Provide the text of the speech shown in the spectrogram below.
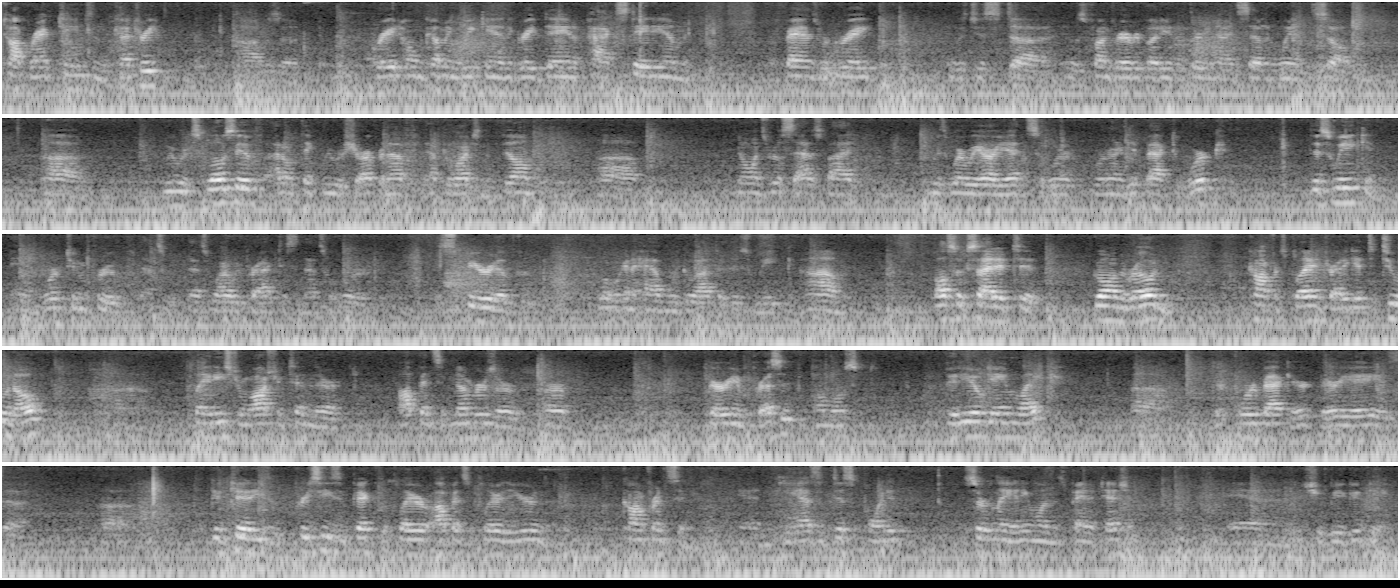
top ranked teams in the country. Uh, it was a great homecoming weekend, a great day in a packed stadium. Our fans were great. It was just uh, it was fun for everybody in a 39-7 win. So. Uh, we were explosive. I don't think we were sharp enough after watching the film. Uh, no one's real satisfied with where we are yet, so we're, we're going to get back to work this week and, and work to improve. That's why we practice, and that's what we're the spirit of what we're going to have when we go out there this week. Um, also excited to go on the road and conference play and try to get to two and zero. Uh, Playing Eastern Washington, their offensive numbers are are very impressive, almost video game like. Uh, their quarterback, Eric Barriere, is a, a good kid. He's a preseason pick for player, offensive player of the year in the conference, and, and he hasn't disappointed. Certainly, anyone that's paying attention, and it should be a good game.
